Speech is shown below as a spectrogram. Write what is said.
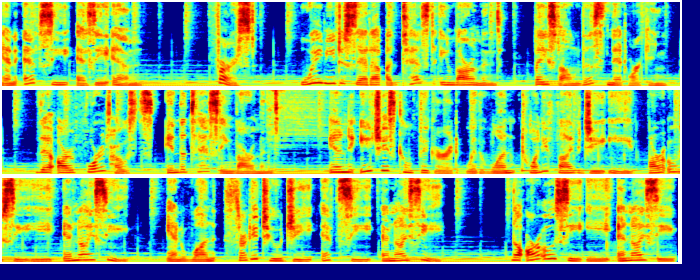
and FC SAN. First, we need to set up a test environment based on this networking. There are four hosts in the test environment and each is configured with one 25GE ROCE NIC and one 32G FC NIC. The ROCE NIC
